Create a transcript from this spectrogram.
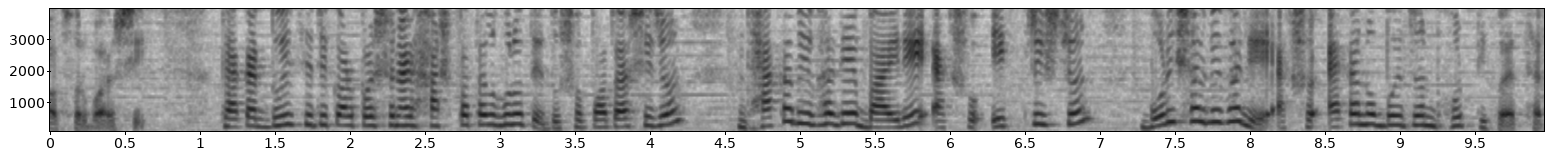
বছর বয়সী। ঢাকার দুই সিটি কর্পোরেশনের হাসপাতালগুলোতে দুশো পঁচাশি জন, ঢাকা বিভাগে বাইরে একশো একত্রিশ জন, বরিশাল বিভাগে একশো একানব্বই জন ভর্তি হয়েছেন।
